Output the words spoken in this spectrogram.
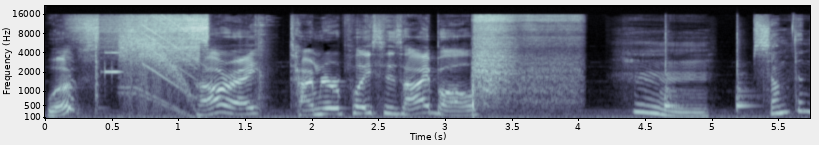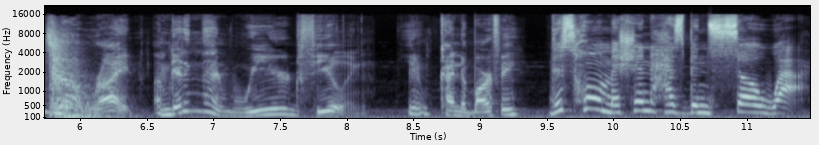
Whoops. All right, time to replace his eyeball. Hmm, something's not right. I'm getting that weird feeling. You know, kinda barfy. This whole mission has been so whack.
